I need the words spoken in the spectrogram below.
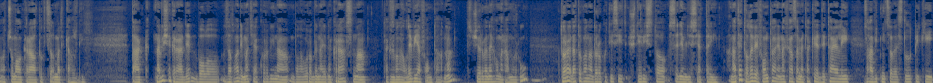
no a čo mal kráľ, to chcel mať každý. Tak na Vyšegráde bolo za vlády Mateja Korvína bola urobená jedna krásna tzv. Levia fontána z červeného mramoru, ktorá je datovaná do roku 1473. A na tejto levej fontáne nachádzame také detaily, závitnicové stĺpiky,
